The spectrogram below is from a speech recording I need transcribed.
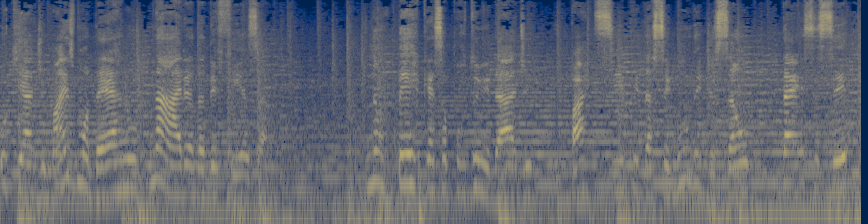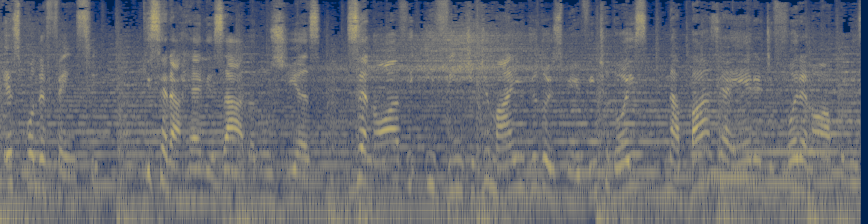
o que há de mais moderno na área da defesa. Não perca essa oportunidade e participe da segunda edição da SC Expo Defense, que será realizada nos dias 19 e 20 de maio de 2022 na Base Aérea de Florianópolis.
